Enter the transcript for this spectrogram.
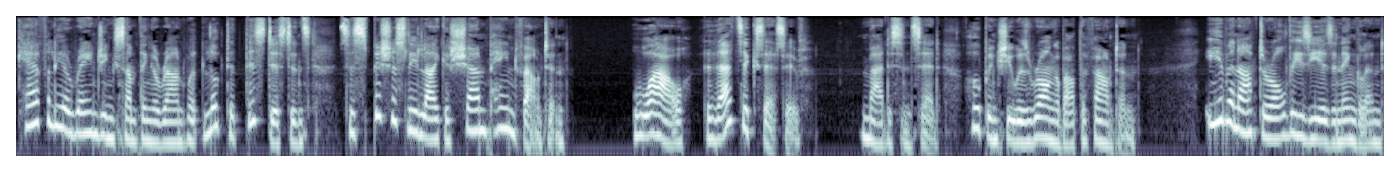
carefully arranging something around what looked at this distance suspiciously like a champagne fountain. Wow, that's excessive, Madison said, hoping she was wrong about the fountain. Even after all these years in England,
